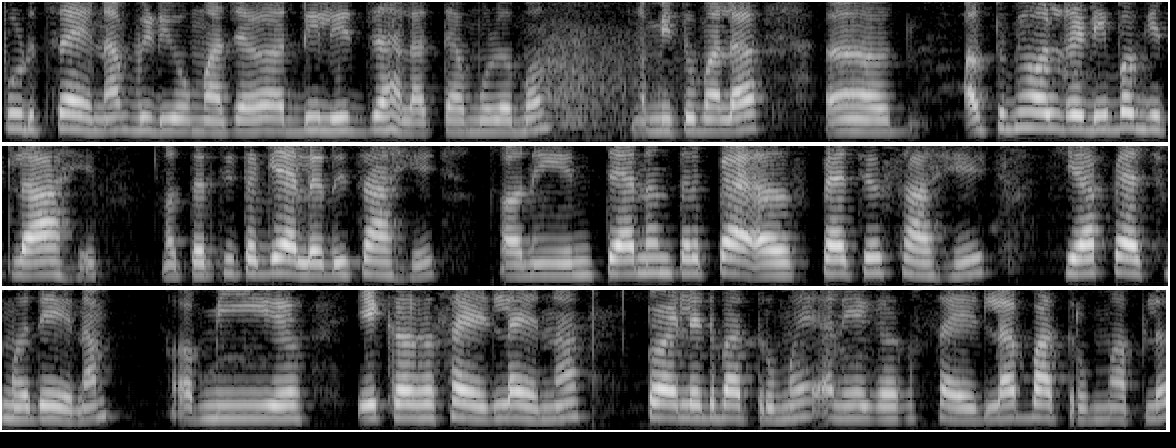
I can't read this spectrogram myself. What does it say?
पुढचा आहे ना व्हिडिओ माझा डिलीट झाला. त्यामुळं मग मी तुम्हाला तुम्ही ऑलरेडी बघितलं आहे. तर तिथं गॅलरीच आहे. आणि त्यानंतर पॅ पॅचेस आहे. ह्या पॅचमध्ये आहे ना मी एका साईडला आहे ना टॉयलेट बाथरूम आहे. आणि एका साईडला बाथरूम आपलं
